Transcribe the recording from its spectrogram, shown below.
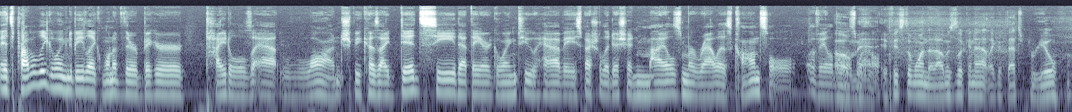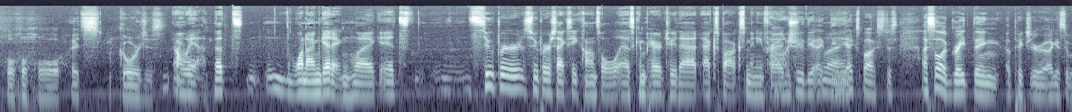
It's probably going to be like one of their bigger titles at launch because I did see that they are going to have a special edition Miles Morales console available Oh as man, well. if it's the one that I was looking at, like if that's real, ho ho ho, it's gorgeous. Oh yeah, that's the one I'm getting. Like it's super super sexy console as compared to that Xbox mini Oh, fridge. dude, the, Like, the Xbox just. I saw a great thing, a picture. I guess it,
